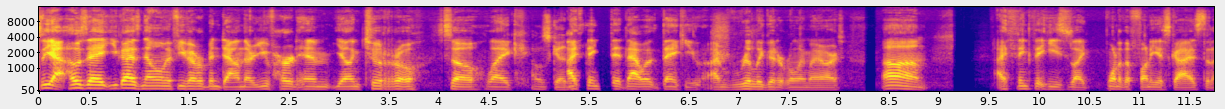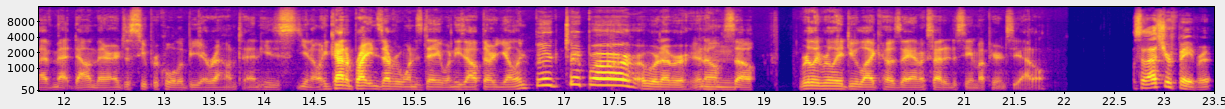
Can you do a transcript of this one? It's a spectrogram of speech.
So yeah, Jose, you guys know him if you've ever been down there. You've heard him yelling churro. So like, that was good. I think that that was. Thank you. I'm really good at rolling my R's. Um, I think that he's like one of the funniest guys that I've met down there. Just super cool to be around, and he's you know he kind of brightens everyone's day when he's out there yelling "Big Tipper" or whatever, you know. Mm. So really, really do like Jose. I'm excited to see him up here in Seattle. So that's your favorite.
